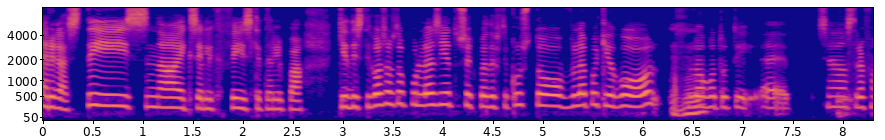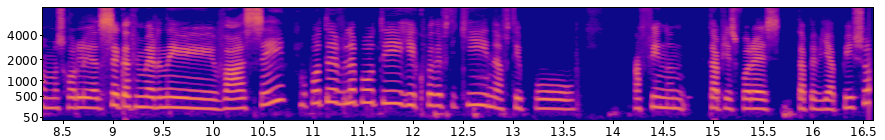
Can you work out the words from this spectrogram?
εργαστείς, να εξελιχθείς κτλ. Και δυστυχώς αυτό που λες για τους εκπαιδευτικούς το βλέπω κι εγώ, λόγω του ότι ε, συναναστρέφομαι με σχολεία σε καθημερινή βάση. Οπότε βλέπω ότι οι εκπαιδευτικοί είναι αυτοί που αφήνουν κάποιες φορές τα παιδιά πίσω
